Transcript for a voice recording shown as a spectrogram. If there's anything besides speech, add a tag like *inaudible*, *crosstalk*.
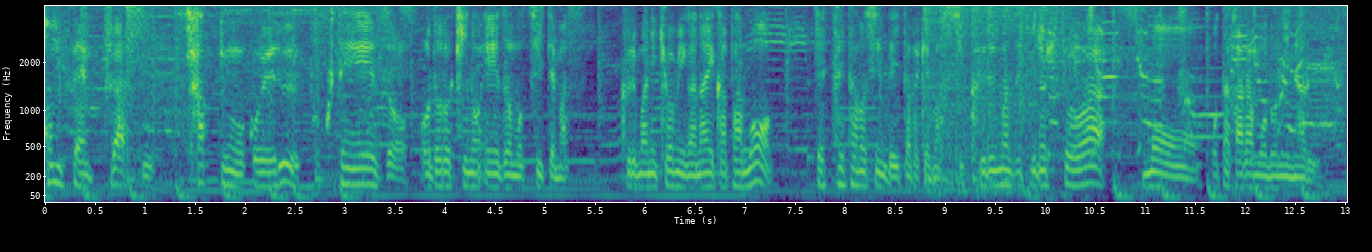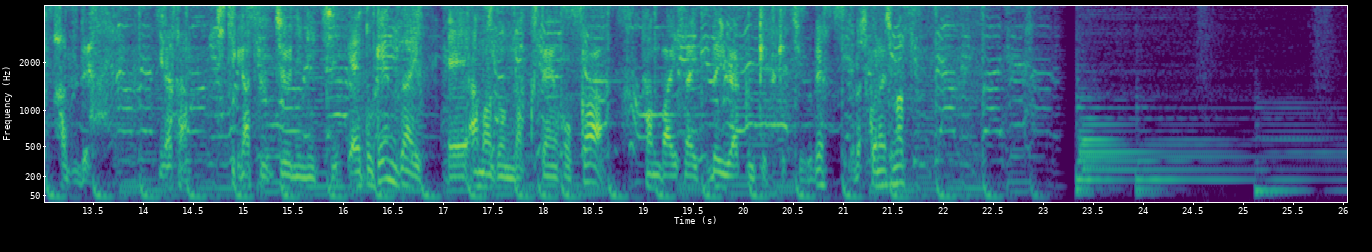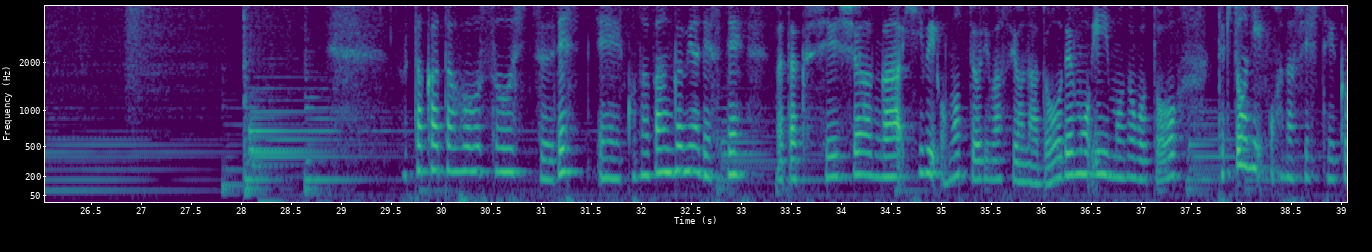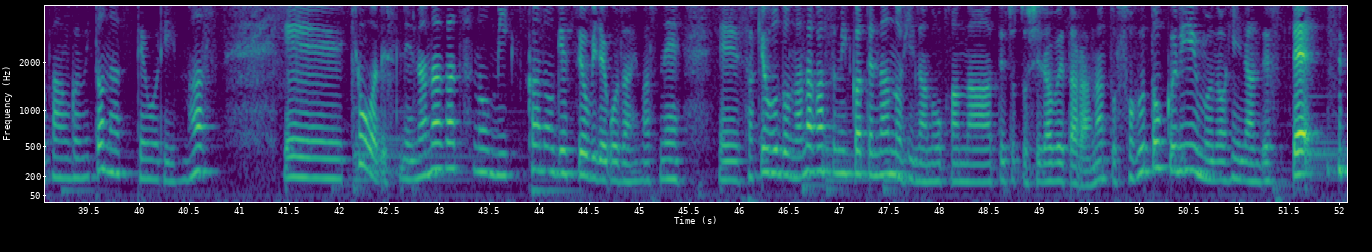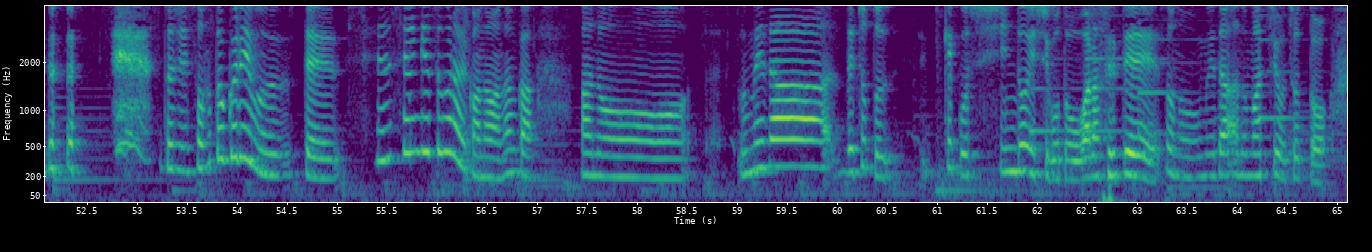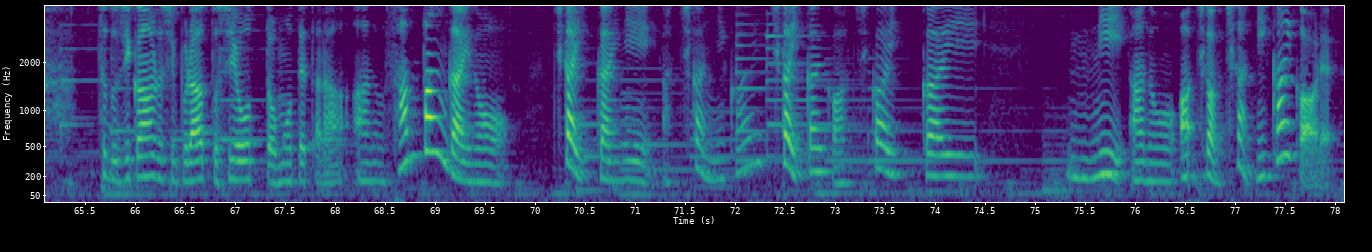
本編プラス100分を超える特典映像驚きの映像もついてます。車に興味がない方も絶対楽しんでいただけますし車好きの人はもうお宝物になるはずです。皆さん7月12日、えっ、ー、と現在、えー、Amazon 楽天ほか販売サイトで予約受付中です。よろしくお願いします。歌方放送室です、えー、この番組はですね私手腕が日々思っておりますようなどうでもいい物事を適当にお話ししていく番組となっております。えー、今日はですね7月の3日の月曜日でございますね、えー、先ほど7月3日って何の日なのかなってちょっと調べたらなんとソフトクリームの日なんですって。*laughs* 私ソフトクリームって先々月ぐらいかな。なんかあのー、梅田でちょっと結構しんどい仕事を終わらせてその梅田の街をちょっとちょっと時間あるしブラッとしようと思ってたらあの三番街の地下1階にあ地下2階？地下1階か。地下1階にあのあ違う。地下2階かあれ。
